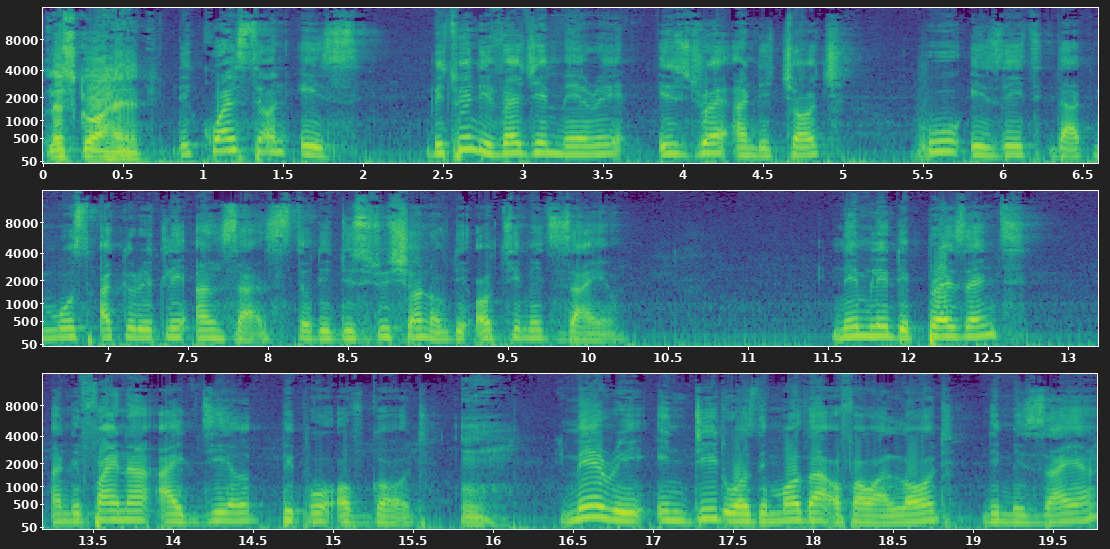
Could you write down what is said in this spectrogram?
Let's go ahead. The question is between the Virgin Mary, Israel, and the church, Who is it that most accurately answers to the description of the ultimate Zion, namely the present and the final ideal people of God? Hmm. Mary indeed was the mother of our Lord, the Messiah,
